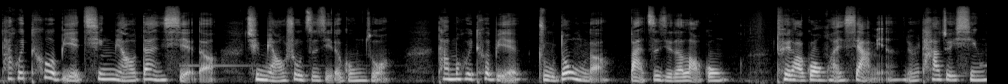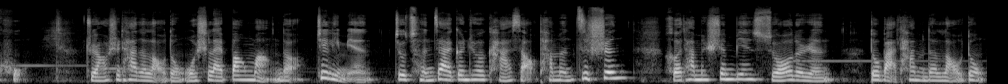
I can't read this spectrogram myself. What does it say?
他会特别轻描淡写的去描述自己的工作。他们会特别主动的把自己的老公推到光环下面，就是他最辛苦，主要是他的劳动，我是来帮忙的。这里面就存在跟车卡嫂他们自身和他们身边所有的人都把他们的劳动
